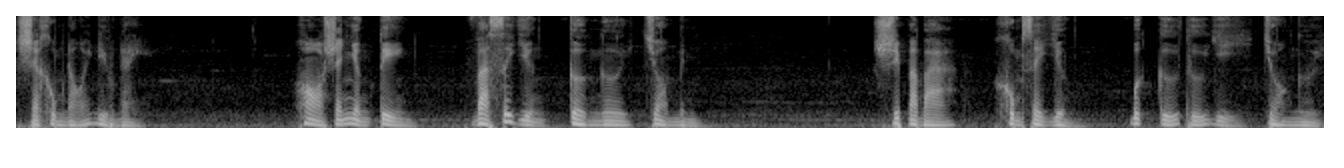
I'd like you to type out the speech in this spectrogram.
sẽ không nói điều này họ sẽ nhận tiền và xây dựng cơ ngơi cho mình Sipapa không xây dựng bất cứ thứ gì cho người.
